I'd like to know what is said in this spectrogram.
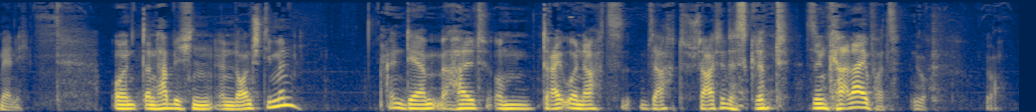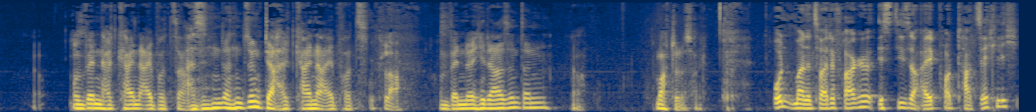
Mehr nicht. Und dann habe ich einen, einen Launch Daemon, der halt um drei Uhr nachts sagt, starte das Skript, synke alle iPods. ja, ja, Und wenn halt keine iPods da sind, dann synkt er halt keine iPods. klar. Und wenn welche da sind, dann ja, macht er das halt. Und meine zweite Frage, ist dieser iPod tatsächlich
